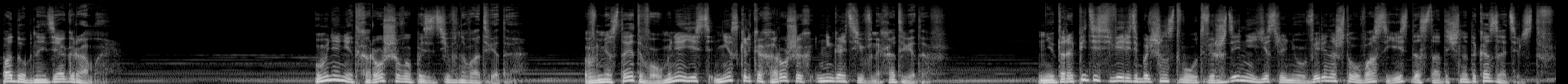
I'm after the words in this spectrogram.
подобные диаграммы. У меня нет хорошего позитивного ответа. Вместо этого у меня есть несколько хороших негативных ответов. Не торопитесь верить большинству утверждений, если не уверены, что у вас есть достаточно доказательств.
